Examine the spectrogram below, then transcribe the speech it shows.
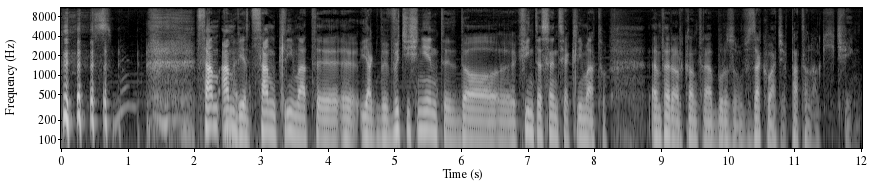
Sam ambient, sam klimat y, y, jakby wyciśnięty do y, kwintesencja klimatu. Emperor kontra Burzum w zakładzie patologii dźwięku.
